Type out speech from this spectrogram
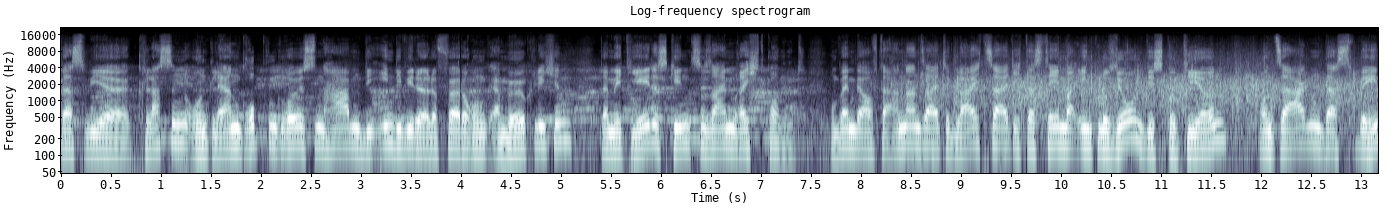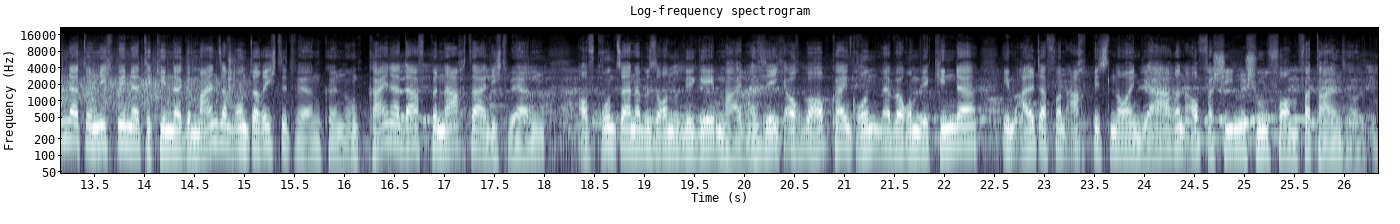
dass wir Klassen- und Lerngruppengrößen haben, die individuelle Förderung ermöglichen, damit jedes Kind zu seinem Recht kommt. Und wenn wir auf der anderen Seite gleichzeitig das Thema Inklusion diskutieren und sagen, dass behinderte und nicht behinderte Kinder gemeinsam unterrichtet werden können und keiner darf benachteiligt werden aufgrund seiner besonderen Gegebenheiten, dann sehe ich auch überhaupt keinen Grund mehr, warum wir Kinder im Alter von acht bis neun Jahren auf verschiedene Schulformen verteilen sollten.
